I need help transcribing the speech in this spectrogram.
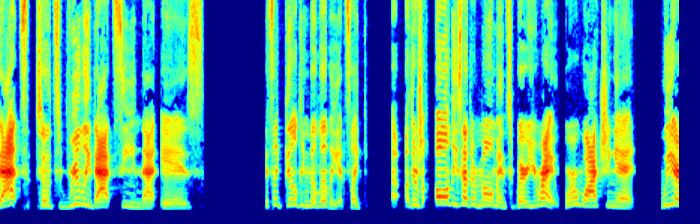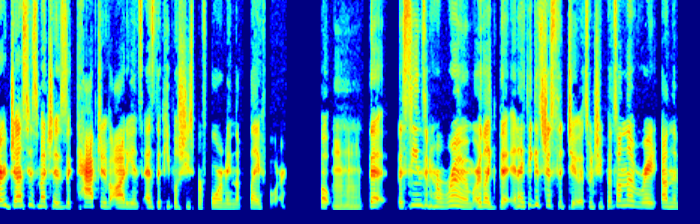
that's so it's really that scene that is it's like gilding the lily. It's like uh, there's all these other moments where you're right. We're watching it. We are just as much as a captive audience as the people she's performing the play for. But Mm-hmm. the the scenes in her room or like the and I think it's just the two. It's when she puts on the rate on the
